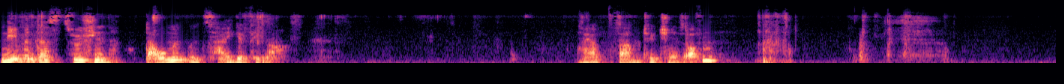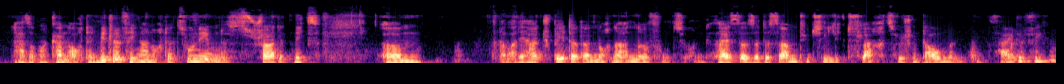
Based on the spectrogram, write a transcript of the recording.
nehmen das zwischen Daumen und Zeigefinger. Ja, Samentütchen ist offen. Also man kann auch den Mittelfinger noch dazu nehmen, das schadet nichts. Ähm, aber der hat später dann noch eine andere Funktion. Das heißt also, das Samentütchen liegt flach zwischen Daumen und Zeigefinger.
